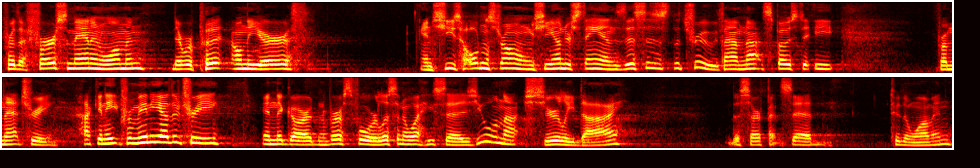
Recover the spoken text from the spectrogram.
for the first man and woman that were put on the earth. And she's holding strong. She understands this is the truth. I'm not supposed to eat from that tree. I can eat from any other tree in the garden. Verse 4, listen to what he says You will not surely die, the serpent said to the woman.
